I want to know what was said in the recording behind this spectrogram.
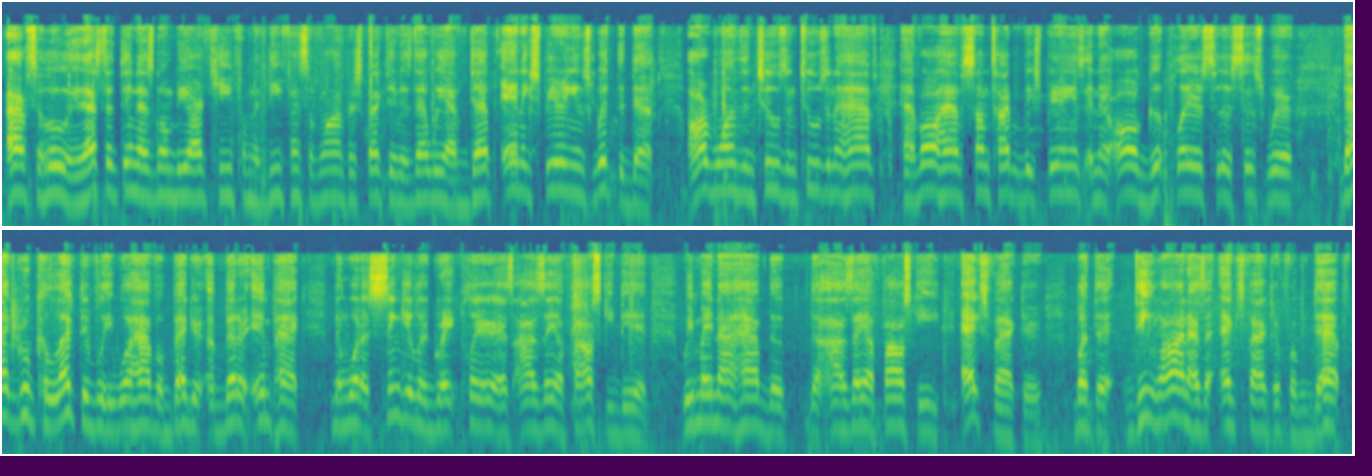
Absolutely. That's the thing that's going to be our key from the defensive line perspective is that we have depth and experience with the depth. Our ones and twos and twos and a halves have all have some type of experience and they're all good players to the sense where that group collectively will have a better a better impact than what a singular great player as Isaiah Foskey did. We may not have the the Isaiah Foskey X factor, but the D line has an X factor from depth,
